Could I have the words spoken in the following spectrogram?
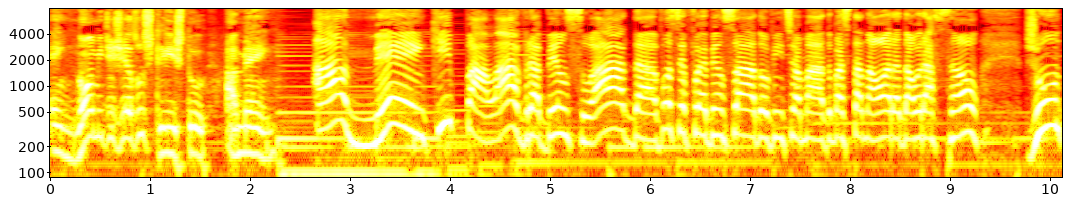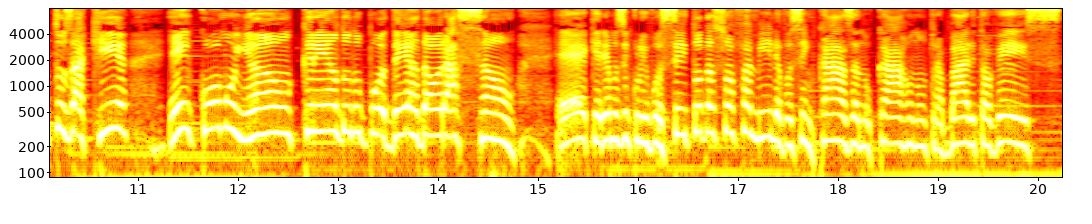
em nome de Jesus Cristo. Amém. Amém! Que palavra abençoada! Você foi abençoado, ouvinte amado, mas está na hora da oração. Juntos aqui em comunhão, crendo no poder da oração. É, queremos incluir você e toda a sua família, você em casa, no carro, no trabalho, talvez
